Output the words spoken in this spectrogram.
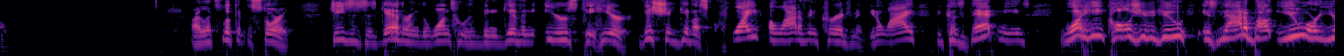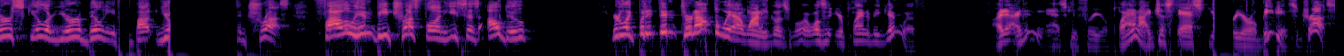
Don't. All right, let's look at the story. Jesus is gathering the ones who have been given ears to hear. This should give us quite a lot of encouragement. You know why? Because that means what he calls you to do is not about you or your skill or your ability. It's about your trust. Follow him, be trustful, and he says, I'll do. You're like, but it didn't turn out the way I want. He goes, Well, it wasn't your plan to begin with. I, I didn't ask you for your plan. I just asked you for your obedience and trust.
